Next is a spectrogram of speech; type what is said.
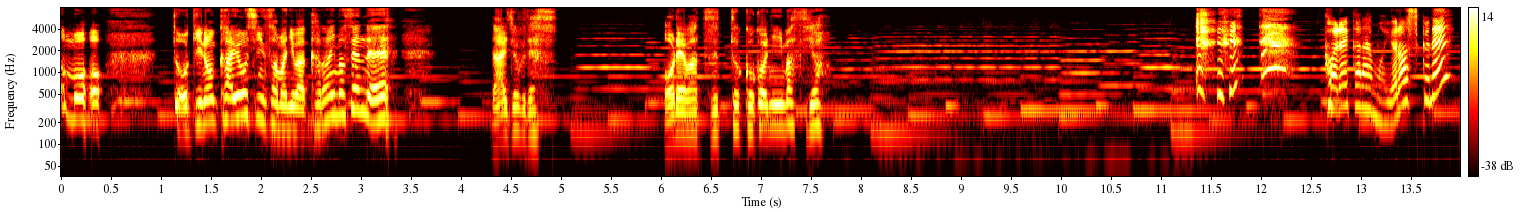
もう時の海王神様にはかないませんね。大丈夫です。俺はずっとここにいますよ。からもよろしくね。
